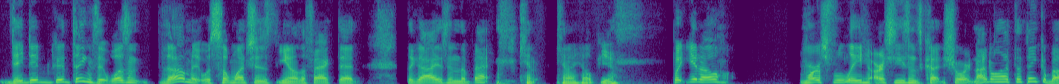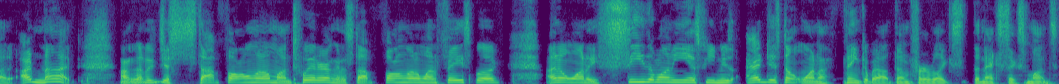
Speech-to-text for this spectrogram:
They did good things. It wasn't them. It was so much as you know the fact that the guys in the back. Can can I help you? But you know, mercifully our season's cut short and I don't have to think about it. I'm not. I'm going to just stop following them on Twitter. I'm going to stop following them on Facebook. I don't want to see them on ESPN News. I just don't want to think about them for like the next six months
